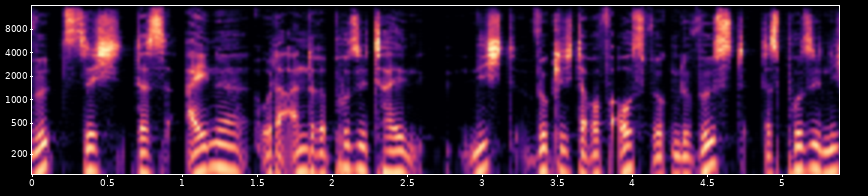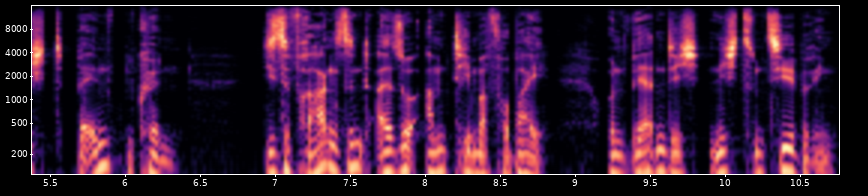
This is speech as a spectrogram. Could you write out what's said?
wird sich das eine oder andere Puzzleteil nicht wirklich darauf auswirken. Du wirst das Puzzle nicht beenden können. Diese Fragen sind also am Thema vorbei und werden dich nicht zum Ziel bringen.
